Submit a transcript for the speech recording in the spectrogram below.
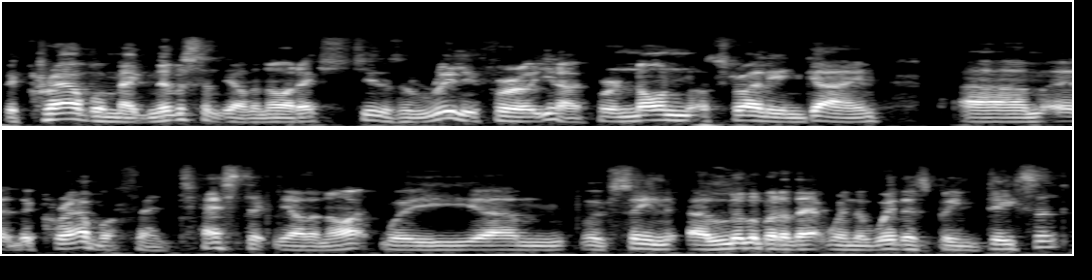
The crowd were magnificent the other night. Actually, it was a really for a you know for a non-Australian game. Um, uh, the crowd were fantastic the other night. We um, we've seen a little bit of that when the weather's been decent.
